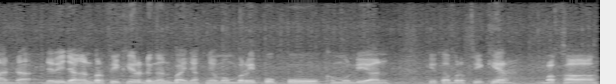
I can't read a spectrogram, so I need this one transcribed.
ada. Jadi jangan berpikir dengan banyaknya memberi pupuk kemudian kita berpikir bakal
